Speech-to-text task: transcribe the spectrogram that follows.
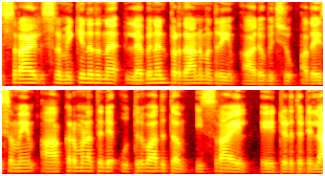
ഇസ്രായേൽ ശ്രമിക്കുന്നതെന്ന് ലബനൻ പ്രധാനമന്ത്രിയും ആരോപിച്ചു. അതേസമയം ആക്രമണത്തിന്റെ ഉത്തരവാദിത്തം ഇസ്രായേൽ ഏറ്റെടുത്തിട്ടില്ല.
